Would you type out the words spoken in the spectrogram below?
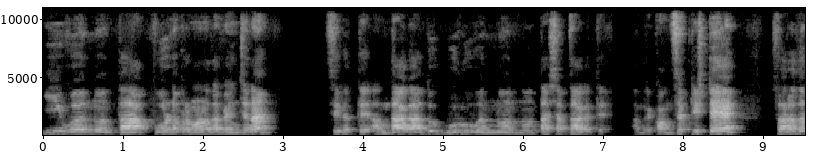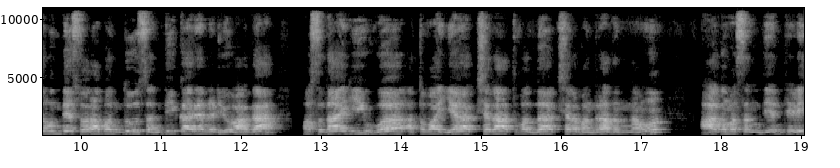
ಈ ವ ಅನ್ನುವಂತಹ ಪೂರ್ಣ ಪ್ರಮಾಣದ ವ್ಯಂಜನ ಸಿಗತ್ತೆ. ಅಂದಾಗ ಅದು ಗುರುವನ್ನು ಅನ್ನುವಂತಹ ಶಬ್ದ ಆಗತ್ತೆ. ಅಂದ್ರೆ ಕಾನ್ಸೆಪ್ಟ್ ಇಷ್ಟೇ. ಸ್ವರದ ಮುಂದೆ ಸ್ವರ ಬಂದು ಸಂಧಿ ಕಾರ್ಯ ನಡೆಯುವಾಗ ಹೊಸದಾಗಿ ವ ಅಥವಾ ಯ ಅಕ್ಷರ ಅಥವಾ ಲ ಅಕ್ಷರ ಬಂದ್ರೆ ಅದನ್ನ ನಾವು ಆಗಮ ಸಂಧಿ ಅಂತೇಳಿ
